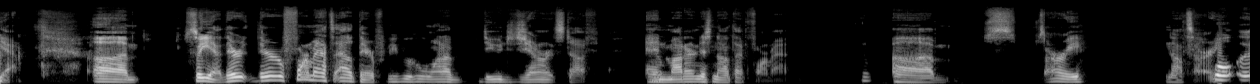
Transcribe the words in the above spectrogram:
Yeah. Um, so yeah, there there are formats out there for people who want to do degenerate stuff, and Yep. modern is not that format. Yep. Um, sorry, not sorry. Well, uh,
